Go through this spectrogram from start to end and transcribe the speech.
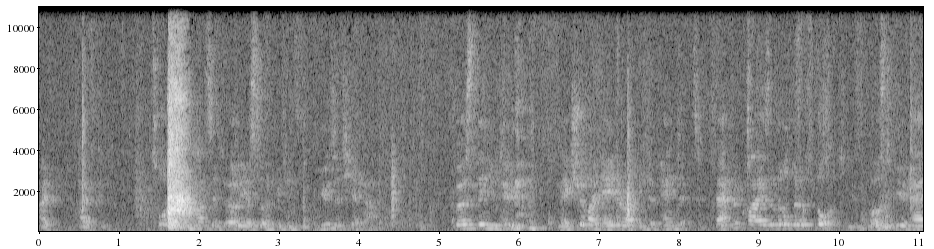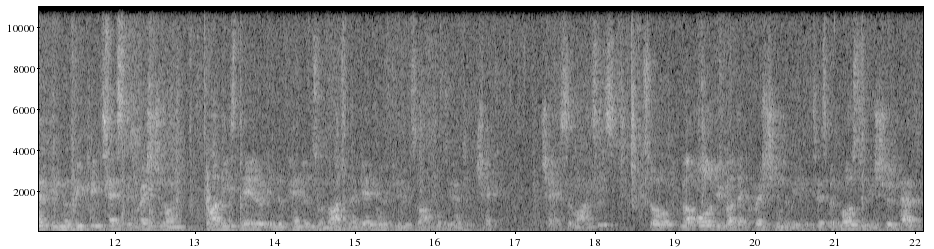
I, I've taught this concept earlier so that we can use it here now. First thing you do, make sure my data are independent. That requires a little bit of thought. Most of you had in the weekly test the question on are these data independent or not, and I gave you a few examples. You had to check, check some answers. So not all of you got that question in the weekly test, but most of you should have.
